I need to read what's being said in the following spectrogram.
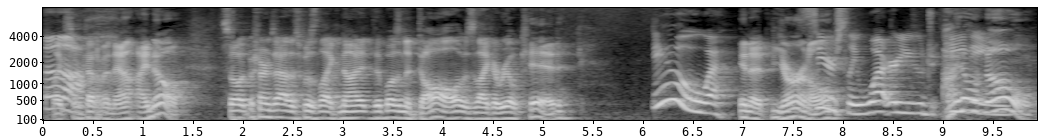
Like some kind of announce. I know. So it turns out this was like not. It wasn't a doll. It was like a real kid Ew. in a urinal. Seriously, what are you I don't know.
